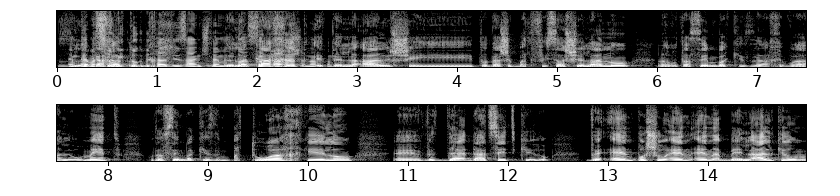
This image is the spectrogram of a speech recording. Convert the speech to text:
זה הם גם עשו לקחת- מיתוג בכלל, הדיזיין שלהם זה וכל השפה לקחת בשנה את אל על שהיא, אתה יודע, שבתפיסה שלנו, אנחנו טסים בה כי זה החברה הלאומית, אנחנו טסים בה כי זה בטוח, כאילו, ו-that's it, כאילו. ואין פה שום, אין, אין, באל על, כאילו,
